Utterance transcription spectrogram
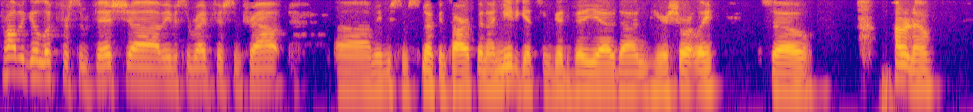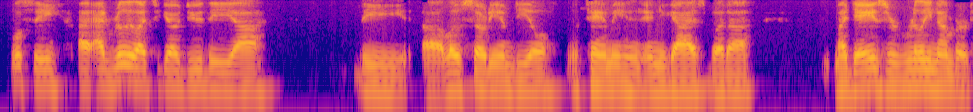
probably go look for some fish, uh, maybe some redfish, some trout, uh, maybe some snook and tarpon. I need to get some good video done here shortly. So I don't know. We'll see. I, I'd really like to go do the uh, the uh, low sodium deal with Tammy and, and you guys, but uh, my days are really numbered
